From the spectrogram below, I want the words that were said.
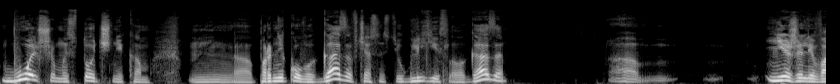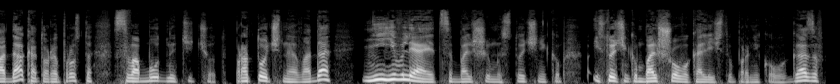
большим источником парниковых газов, в частности углекислого газа, а, нежели вода, которая просто свободно течет. Проточная вода не является большим источником, источником большого количества парниковых газов,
